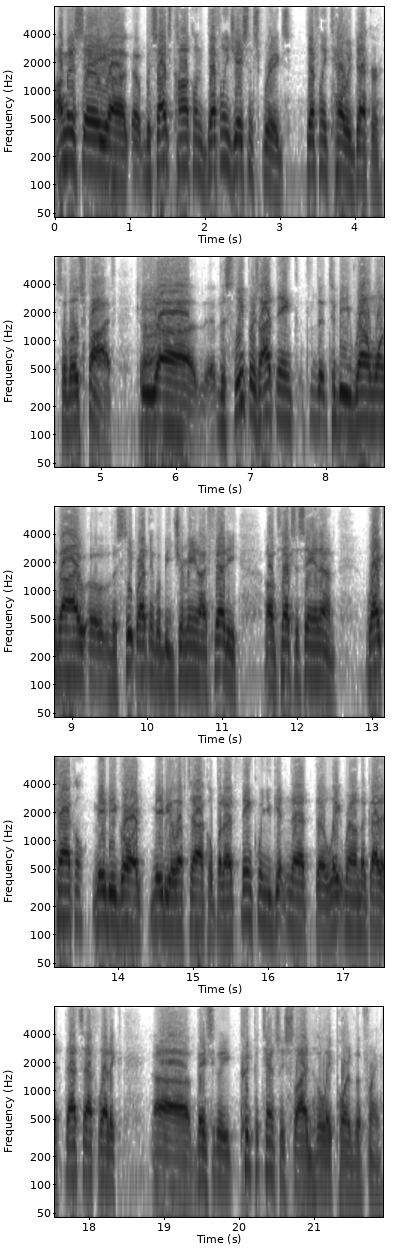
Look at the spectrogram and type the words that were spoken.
I'm going to say, uh, uh, besides Conklin, definitely Jason Spriggs, definitely Taylor Decker. So those five. The uh, the sleepers, I think, the, to be round one guy, uh, the sleeper, I think, would be Germain Ifedi of Texas A&M. Right tackle, maybe a guard, maybe a left tackle. But I think when you get in that uh, late round, that guy that that's athletic, uh, basically could potentially slide into the late part of the frame.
